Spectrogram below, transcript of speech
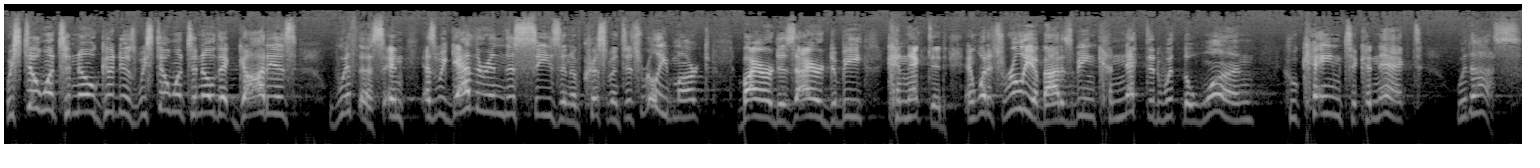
We still want to know good news. We still want to know that God is with us. And as we gather in this season of Christmas, it's really marked by our desire to be connected. And what it's really about is being connected with the one who came to connect with us.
